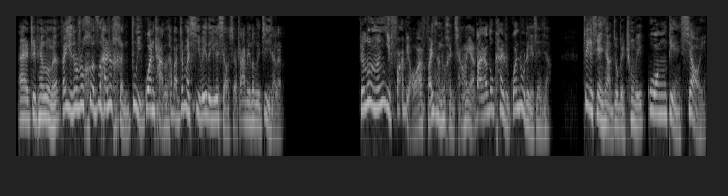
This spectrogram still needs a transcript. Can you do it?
哎，这篇论文，他也就是说，赫兹还是很注意观察的，他把这么细微的一个小小差别都给记下来了。这论文一发表啊，反响就很强烈啊，大家都开始关注这个现象，这个现象就被称为光电效应。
